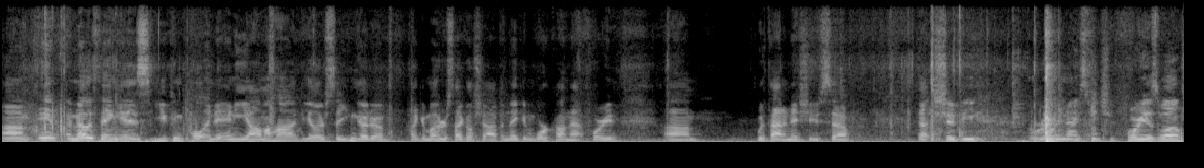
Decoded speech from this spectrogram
Um, and another thing is you can pull into any Yamaha dealer, so you can go to like a motorcycle shop and they can work on that for you um, without an issue. So that should be a really nice feature for you as well.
